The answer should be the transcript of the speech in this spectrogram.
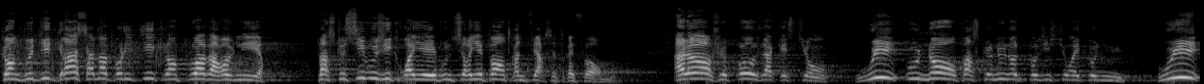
quand vous dites grâce à ma politique, l'emploi va revenir. Parce que si vous y croyez, vous ne seriez pas en train de faire cette réforme. Alors je pose la question, oui ou non, parce que nous, notre position est connue. Oui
